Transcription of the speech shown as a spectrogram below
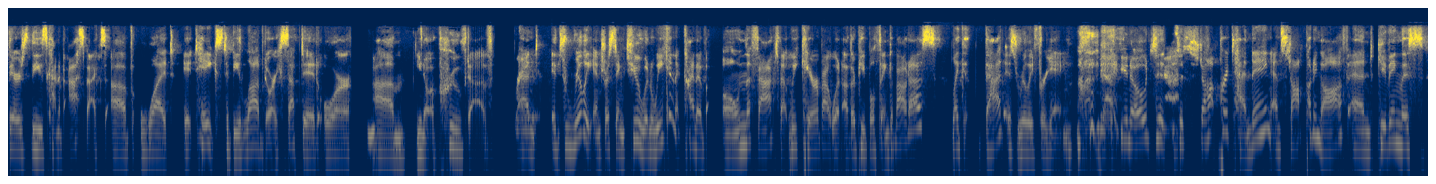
there's these kind of aspects of what it takes to be loved or accepted or mm-hmm. um, you know approved of right. and it's really interesting too when we can kind of own the fact that we care about what other people think about us like that is really freeing yes. you know to, yes. to stop pretending and stop putting off and giving this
